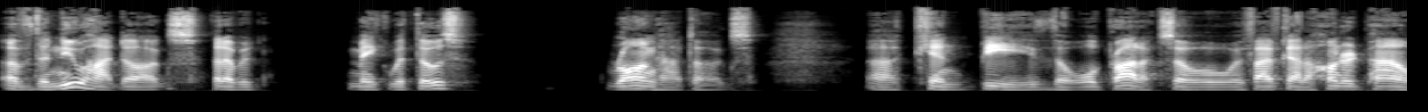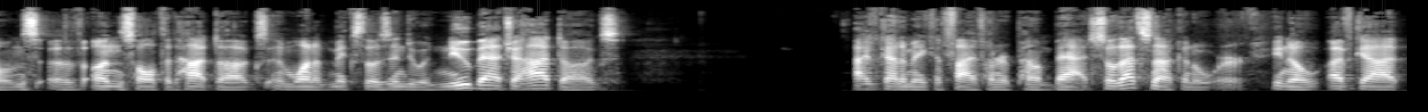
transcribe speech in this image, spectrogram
of the new hot dogs that I would make with those wrong hot dogs uh, can be the old product. So, if I've got 100 pounds of unsalted hot dogs and want to mix those into a new batch of hot dogs, I've got to make a 500 pound batch. So, that's not going to work. You know, I've got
